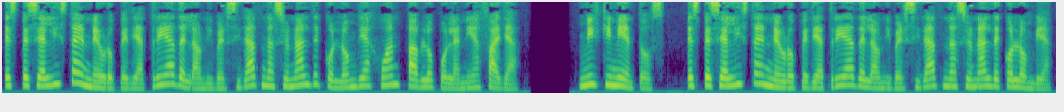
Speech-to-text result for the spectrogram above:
Especialista en neuropediatría de la Universidad Nacional de Colombia Juan Pablo Polanía Falla. 1500. Especialista en neuropediatría de la Universidad Nacional de Colombia.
